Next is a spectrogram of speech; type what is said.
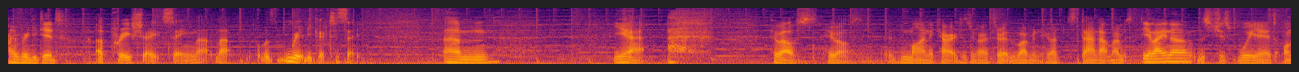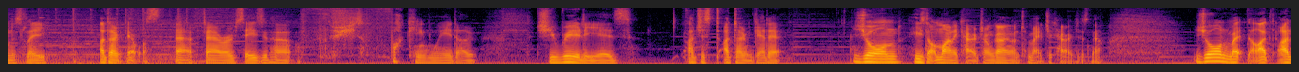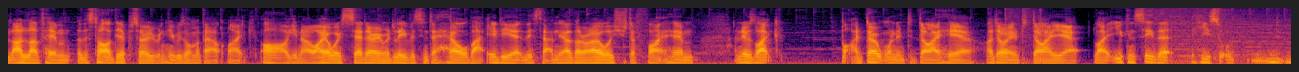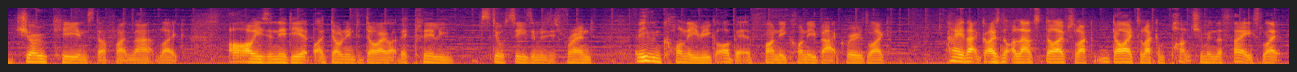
I really did appreciate seeing that. That was really good to see. Um, yeah. who else? Who else? Minor characters I'm going through at the moment who had standout moments. Elena was just weird, honestly. I don't get what uh, Pharaoh sees in her. She's a fucking weirdo. She really is. I just, I don't get it. Jean, he's not a minor character. I'm going on to major characters now. Jean, I, I, I, love him. At the start of the episode, when he was on about like, oh, you know, I always said Eren would leave us into hell. That idiot, this, that, and the other. I always used to fight him, and he was like, but I don't want him to die here. I don't want him to die yet. Like you can see that he's sort of jokey and stuff like that. Like, oh, he's an idiot, but I don't want him to die. Like they're clearly still sees him as his friend. And even Connie, we got a bit of funny Connie back where he's like, hey, that guy's not allowed to die till I can die till I can punch him in the face. Like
